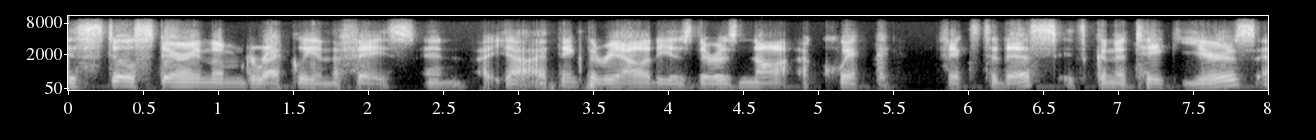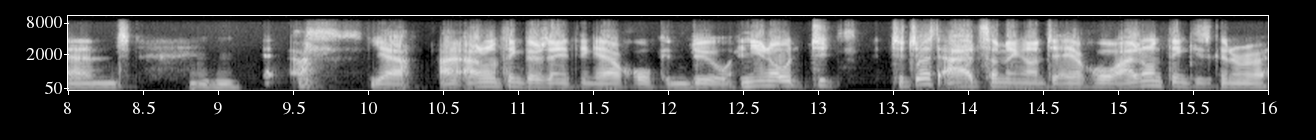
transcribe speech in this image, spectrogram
is still staring them directly in the face and uh, yeah i think the reality is there is not a quick fix to this it's going to take years and mm-hmm. uh, yeah I, I, don't think there's anything Eyraud can do and you know to, to just add something onto Eyraud, I don't think he's going to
